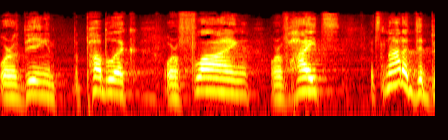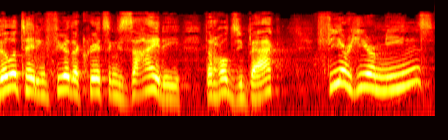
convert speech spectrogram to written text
or of being in public or of flying or of heights. It's not a debilitating fear that creates anxiety that holds you back. Fear here means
